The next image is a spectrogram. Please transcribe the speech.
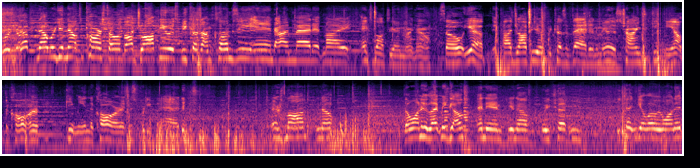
Yep, now we're getting out the car, so if I drop you, it's because I'm clumsy and I'm mad at my Xbox game right now. So, yeah, if I drop you, it's because of that, and Amelia's trying to keep me out the car, keep me in the car, it's pretty bad. There's Mom, you know, the one who let me go, and then, you know, we couldn't, we couldn't get what we wanted.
